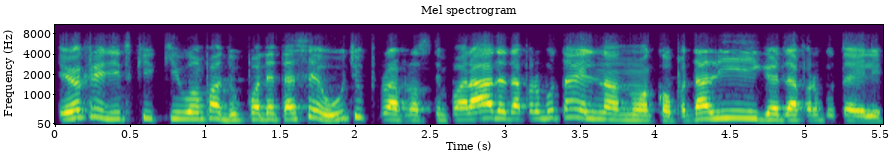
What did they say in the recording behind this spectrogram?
eu acredito que, que o Ampadu pode até ser útil para a próxima temporada. Dá para botar ele na, numa Copa da Liga, dá para botar ele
